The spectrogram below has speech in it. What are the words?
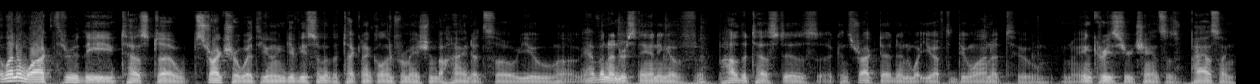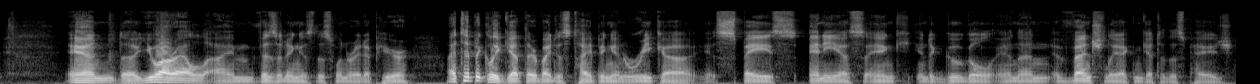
I want to walk through the test uh, structure with you and give you some of the technical information behind it so you uh, have an understanding of how the test is uh, constructed and what you have to do on it to you know, increase your chances of passing. And the URL I'm visiting is this one right up here. I typically get there by just typing in RICA space NES Inc. into Google, and then eventually I can get to this page.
